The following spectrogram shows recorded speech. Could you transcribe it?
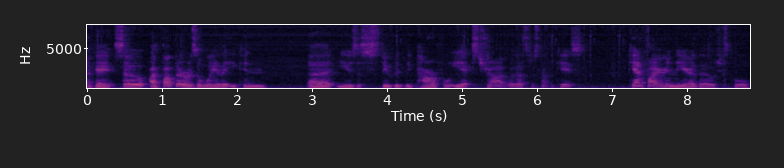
Okay, so I thought there was a way that you can uh, use a stupidly powerful EX shot, but that's just not the case. Can fire in the air though, which is cool.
